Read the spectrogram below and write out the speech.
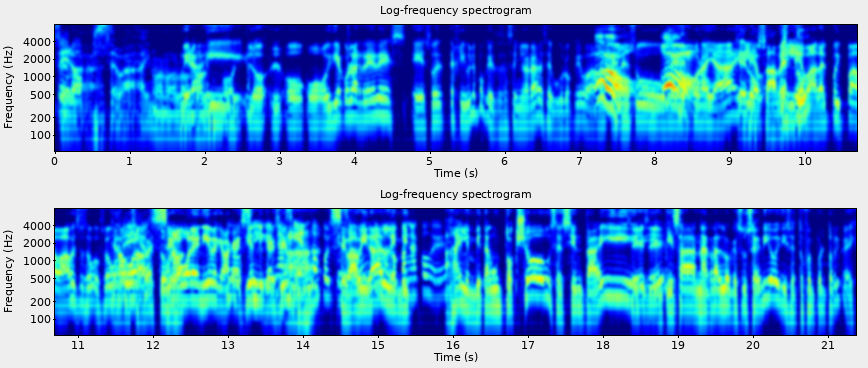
se pero va, se va, ay, no, no, Mira, no le y lo, lo- hoy día con las redes, eso es terrible porque esa señora seguro que va a Oh, meterle en sus oh, redes por allá que y, lo le, sabes y le tú. va a dar por ir para abajo. Eso, eso es una, bola, una bola de nieve que va Lo creciendo y creciendo. se va a virar, no le, los van invi- a coger. Ajá, y le invitan a un talk show, se sienta ahí, Sí, y sí. empieza a narrar lo que sucedió y dice, esto fue en Puerto Rico y ahí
